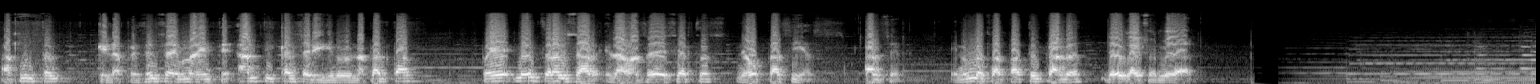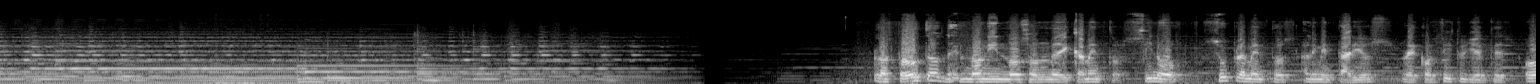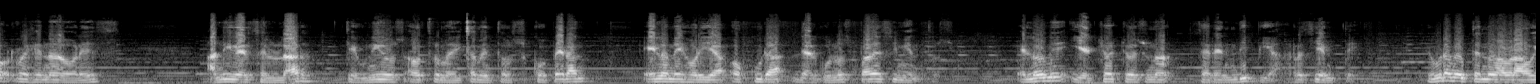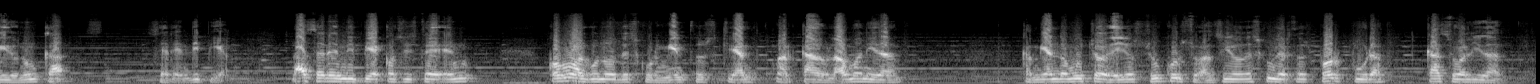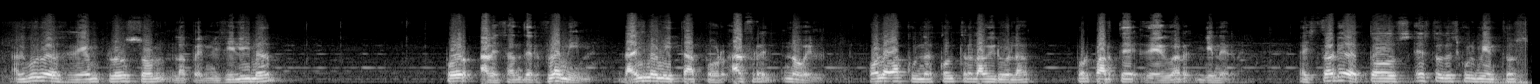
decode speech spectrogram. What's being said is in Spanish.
apuntan que la presencia de un agente anticancerígeno en la planta puede neutralizar el avance de ciertas neoplasias, cáncer, en una etapa temprana de la enfermedad. Los productos del noni no son medicamentos, sino suplementos alimentarios reconstituyentes o regeneradores a nivel celular que unidos a otros medicamentos cooperan en la mejoría o cura de algunos padecimientos. El noni y el chocho es una serendipia reciente. Seguramente no habrá oído nunca serendipia. La serendipia consiste en como algunos descubrimientos que han marcado la humanidad, cambiando mucho de ellos su curso, han sido descubiertos por pura casualidad. Algunos ejemplos son la penicilina por Alexander Fleming, la dinamita por Alfred Nobel o la vacuna contra la viruela por parte de Edward Jenner. La historia de todos estos descubrimientos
